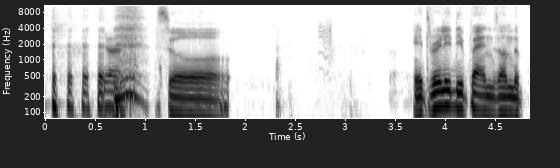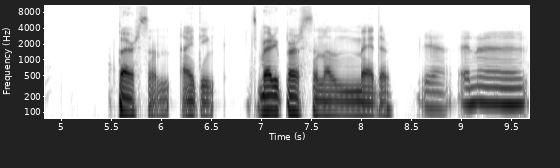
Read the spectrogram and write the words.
yeah. so it really depends on the person, I think. It's very personal matter. Yeah, and uh,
